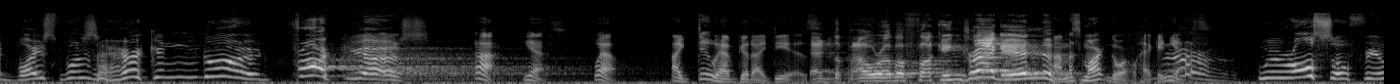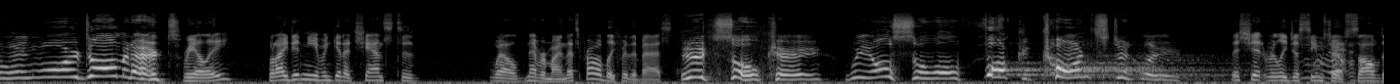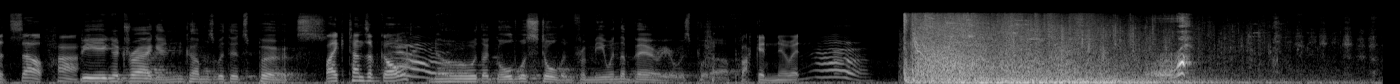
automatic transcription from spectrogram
Your advice was heckin' good. Fuck yes. Ah, yes. Well, I do have good ideas. And the power of a fucking dragon! I'm a smart girl, heckin' yes. We're also feeling more dominant. Really? But I didn't even get a chance to. Well, never mind. That's probably for the best. It's okay. We also all fuck constantly. This shit really just seems to have solved itself, huh? Being a dragon comes with its perks. Like tons of gold? No, the gold was stolen from me when the barrier was put up. Fucking knew it.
